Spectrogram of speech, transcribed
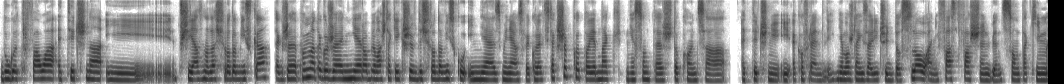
długotrwała, etyczna i przyjazna dla środowiska. Także pomimo tego, że nie robią aż takiej krzywdy środowisku i nie zmieniają swojej kolekcji tak szybko, to jednak nie są też do końca etyczni i eco-friendly. Nie można ich zaliczyć do slow ani fast fashion, więc są takim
